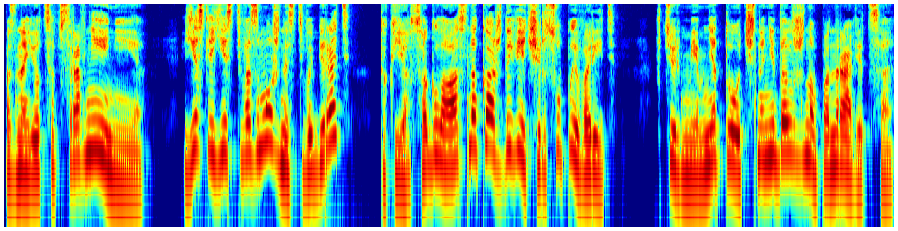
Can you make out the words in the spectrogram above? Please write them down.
познается в сравнении. Если есть возможность выбирать, так я согласна каждый вечер супы варить. В тюрьме мне точно не должно понравиться.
